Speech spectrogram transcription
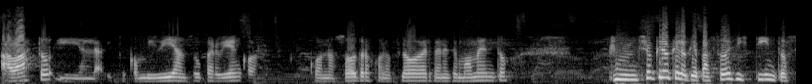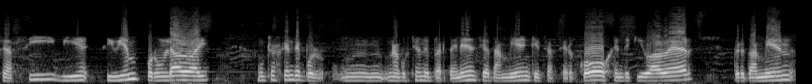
Abasto y, en la, que convivían súper bien con, con nosotros, con los Flowers en ese momento. Yo creo que lo que pasó es distinto, o sea, sí, bien, si bien por un lado hay mucha gente por una cuestión de pertenencia también que se acercó, gente que iba a ver, pero también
